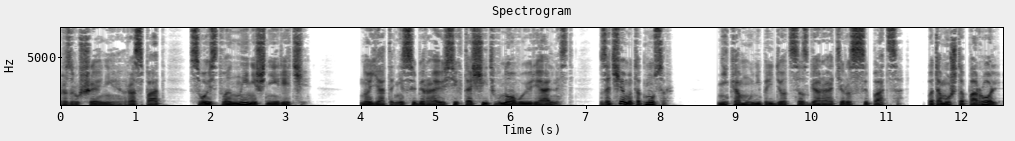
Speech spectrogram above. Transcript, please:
Разрушение, распад — свойства нынешней речи. Но я-то не собираюсь их тащить в новую реальность. Зачем этот мусор? Никому не придется сгорать и рассыпаться, потому что пароль...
